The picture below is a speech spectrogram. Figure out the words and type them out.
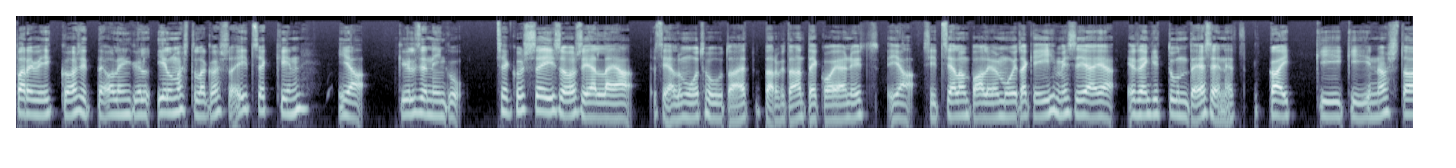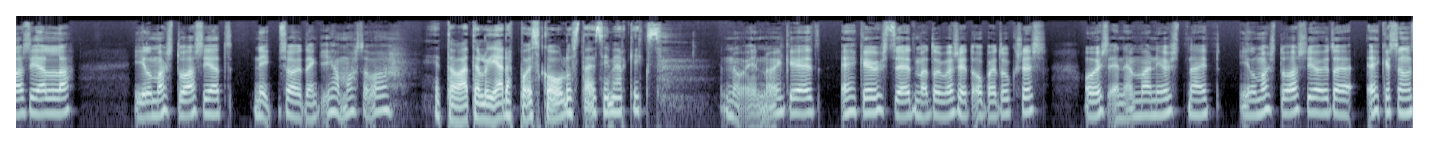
Pari viikkoa sitten olin kyllä ilmastolakossa itsekin ja kyllä se, niin kuin, se kun seisoo siellä ja siellä muut huutaa, että tarvitaan tekoja nyt. Ja sitten siellä on paljon muitakin ihmisiä ja jotenkin tuntee sen, että kaikki kiinnostaa siellä ilmastoasiat, niin se on jotenkin ihan mahtavaa. Että on ajatellut jäädä pois koulusta esimerkiksi? No en oikein. Et ehkä just se, että mä toivoisin, että opetuksessa olisi enemmän just näitä ilmastoasioita ja ehkä se on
